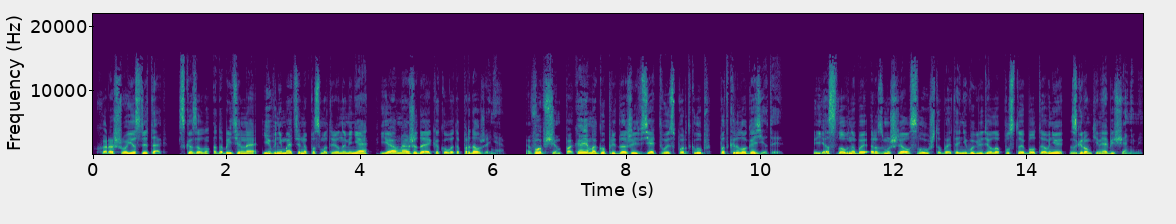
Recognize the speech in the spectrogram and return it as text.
«Хорошо, если так», — сказал он одобрительно и внимательно посмотрел на меня, явно ожидая какого-то продолжения. «В общем, пока я могу предложить взять твой спортклуб под крыло газеты. Я словно бы размышлял вслух, чтобы это не выглядело пустой болтовней с громкими обещаниями.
